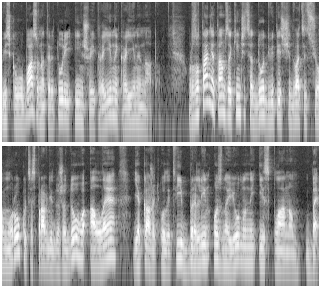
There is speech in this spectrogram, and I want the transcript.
військову базу на території іншої країни, країни НАТО. Розгортання там закінчиться до 2027 року. Це справді дуже довго, але, як кажуть у Литві, Берлін ознайомлений із планом Б.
